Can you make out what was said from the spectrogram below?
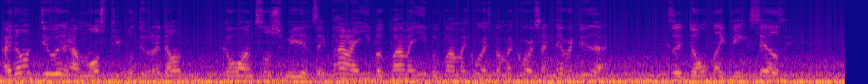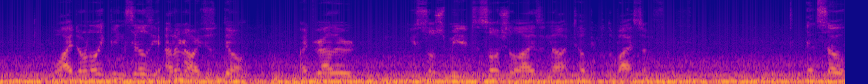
I don't do it how most people do it. I don't go on social media and say, buy my ebook, buy my ebook, buy my course, buy my course. I never do that because I don't like being salesy. Why don't I like being salesy? I don't know, I just don't. I'd rather use social media to socialize and not tell people to buy stuff. And so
